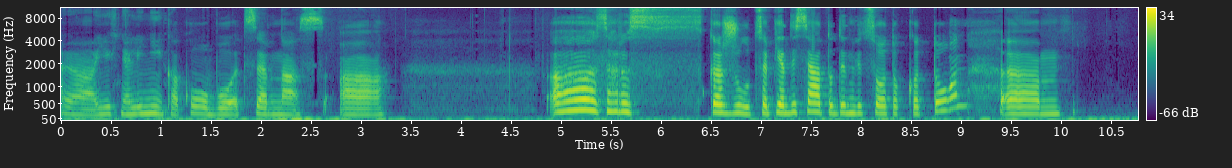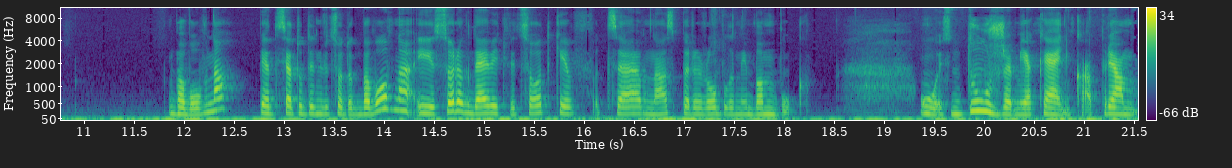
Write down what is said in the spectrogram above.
е, їхня лінійка Кобо. Це в нас. А, а, Зараз скажу, це 51% котон, е, бавовна. 51% бавовна і 49% це в нас перероблений бамбук. Ось, дуже м'якенька. Прям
